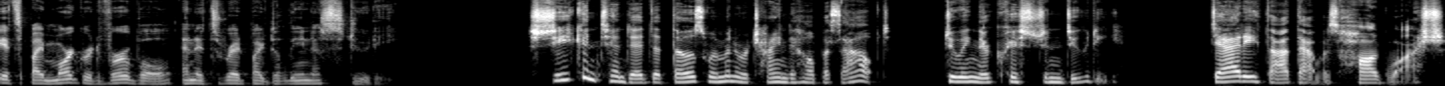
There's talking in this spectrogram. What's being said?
It's by Margaret Verble and it's read by DeLanna Studi. She contended that those women were trying to help us out, doing their Christian duty. Daddy thought that was hogwash.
